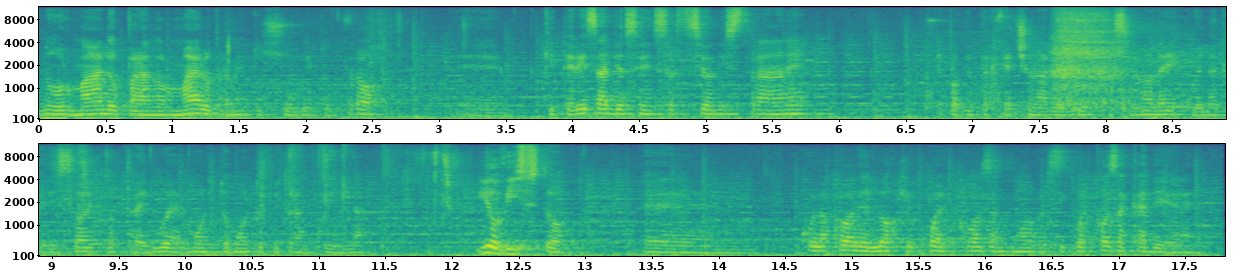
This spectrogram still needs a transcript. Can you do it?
normale o paranormale, lo premetto subito, però eh, che Teresa abbia sensazioni strane proprio perché c'è una brutta, se no lei è quella che di solito tra i due è molto molto più tranquilla. Io ho visto eh, con la coda dell'occhio qualcosa muoversi, qualcosa cadere.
